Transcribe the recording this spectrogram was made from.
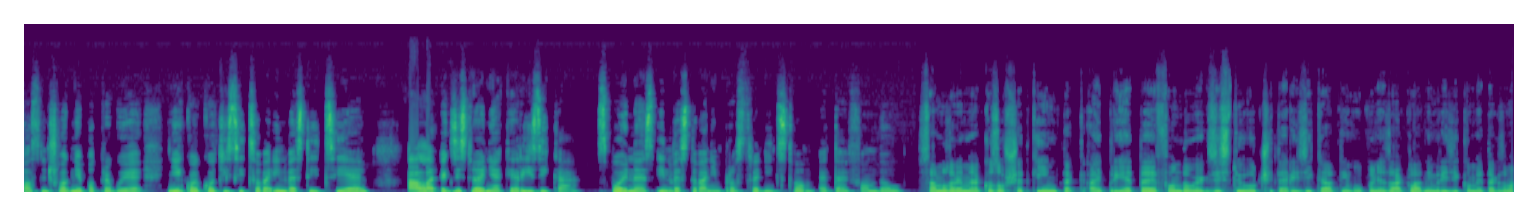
vlastne človek nepotrebuje niekoľko tisícové investície, ale existuje nejaké rizika spojené s investovaním prostredníctvom ETF fondov? Samozrejme, ako so všetkým, tak aj pri ETF fondov existujú určité rizika. Tým úplne základným rizikom je tzv.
